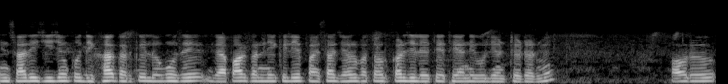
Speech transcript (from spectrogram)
इन सारी चीज़ों को दिखा करके लोगों से व्यापार करने के लिए पैसा जो है बतौर कर्ज लेते थे यानी बुलियन ट्रेडर में। और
